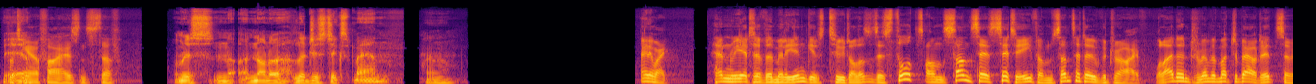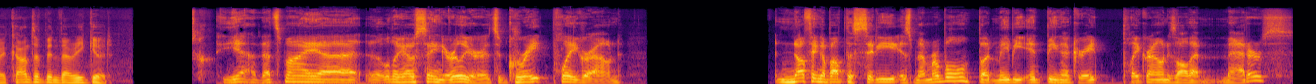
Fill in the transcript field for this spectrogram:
putting yeah. out fires and stuff. I'm just n- not a logistics man. Anyway, Henrietta Vermillion gives two dollars and says thoughts on Sunset City from Sunset Overdrive. Well, I don't remember much about it, so it can't have been very good. Yeah, that's my uh like I was saying earlier, it's a great playground. Nothing about the city is memorable, but maybe it being a great playground is all that matters.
